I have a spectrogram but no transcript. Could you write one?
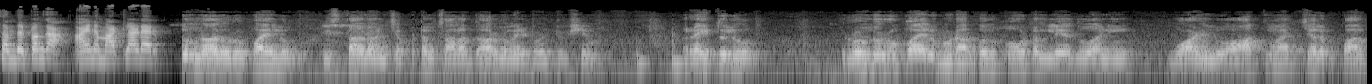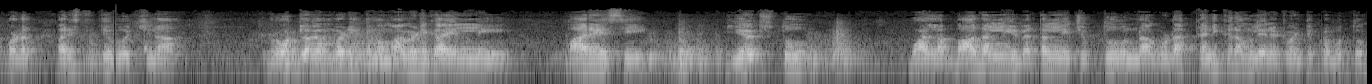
సందర్భంగా ఆయన మాట్లాడారు. నాలుగు రూపాయలు ఇస్తాను అని చెప్పటం చాలా దారుణమైనటువంటి విషయం. రైతులు రెండు రూపాయలు కూడా కొనుక్కోవటం లేదు అని వాళ్ళు ఆత్మహత్యలకు పాల్పడ పరిస్థితి వచ్చినా రోడ్ల వెంబడి తమ మామిడికాయల్ని పారేసి ఏడ్స్తూ వాళ్ళ బాధల్ని వెతల్ని చెప్తూ ఉన్నా కూడా కనికరం లేనటువంటి ప్రభుత్వం.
